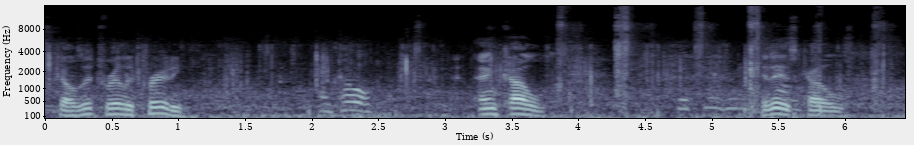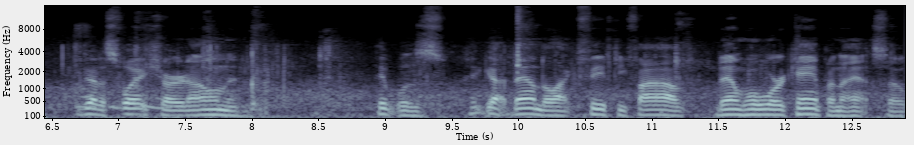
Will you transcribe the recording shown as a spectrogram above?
because it's really pretty And cold. and cold. It is cold. We got a sweatshirt on, and it was it got down to like 55 down where we're camping at. So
